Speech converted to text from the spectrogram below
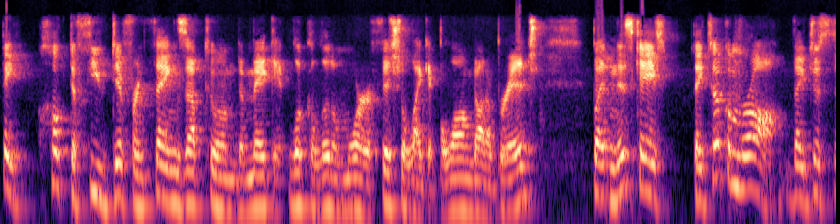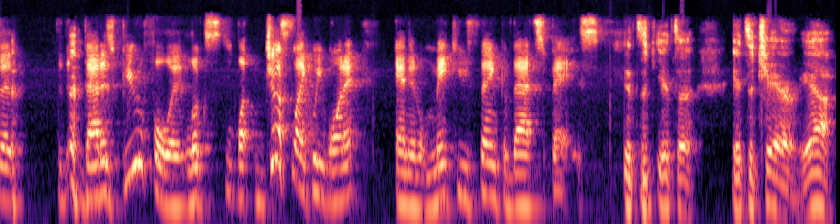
they hooked a few different things up to them to make it look a little more official like it belonged on a bridge. But in this case they took them raw. They just said that is beautiful. It looks just like we want it, and it'll make you think of that space. It's a it's a it's a chair. Yeah.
